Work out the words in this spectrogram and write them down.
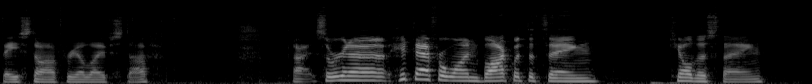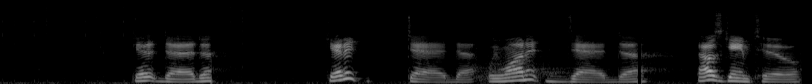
based off real life stuff. All right, so we're gonna hit that for one, block with the thing, kill this thing, get it dead, get it dead. We want it dead. That was game two.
